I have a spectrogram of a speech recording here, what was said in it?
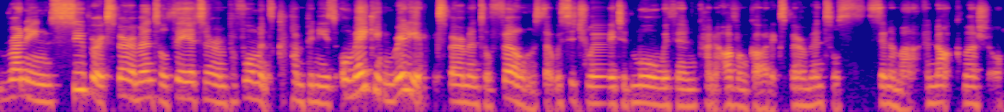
running super experimental theater and performance companies, or making really experimental films that were situated more within kind of avant garde experimental cinema and not commercial.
